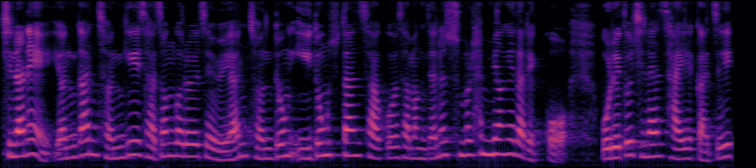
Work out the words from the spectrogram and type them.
지난해 연간 전기 자전거를 제외한 전동 이동 수단 사고 사망자는 21명에 달했고 올해도 지난 4일까지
